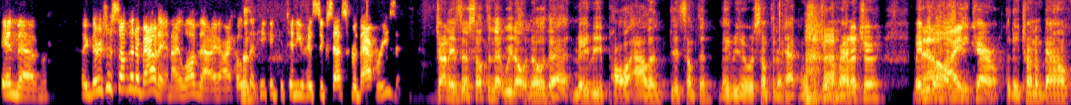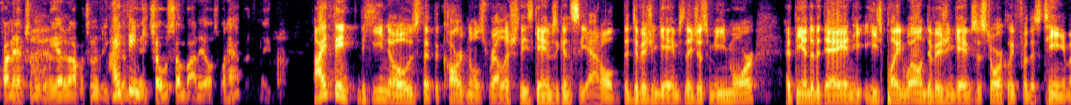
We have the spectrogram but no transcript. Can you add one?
in them. Like, there's just something about it. And I love that. I, I hope that he can continue his success for that reason. Johnny, is there something that we don't know that maybe Paul Allen did something? Maybe there was something that happened with the general manager. Maybe no, they don't like I, Pete Carroll. Did they turn him down financially when he had an opportunity to get I him think, and they chose somebody else? What happened? Maybe. I think he knows that the Cardinals relish these games against Seattle. The division games, they just mean more at the end of the day. And he, he's played well in division games historically for this team.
